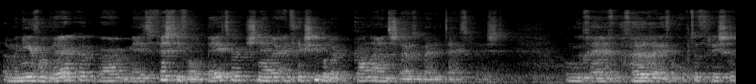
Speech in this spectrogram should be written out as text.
een manier van werken waarmee het festival beter, sneller en flexibeler kan aansluiten bij de tijdgeest. Om uw geheugen even op te frissen.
